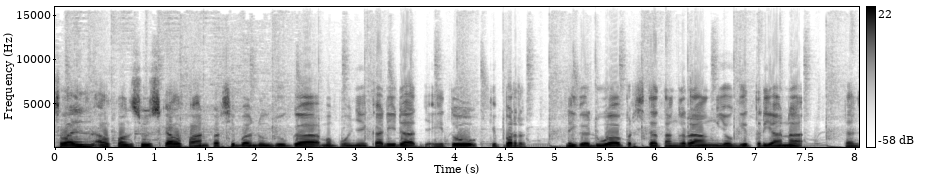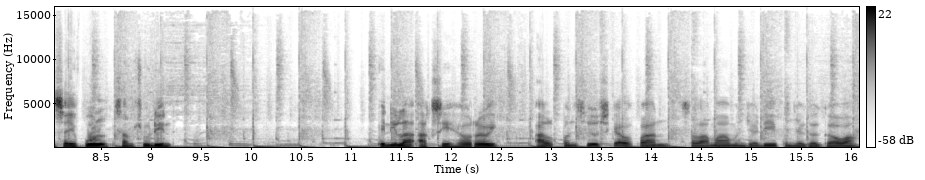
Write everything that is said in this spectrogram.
Selain Alfonso Kelvan, Persib Bandung juga mempunyai kandidat yaitu kiper Liga 2 Persita Tangerang Yogi Triana dan Saiful Samsudin. Inilah aksi heroik Alfonso Kelvan selama menjadi penjaga gawang.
